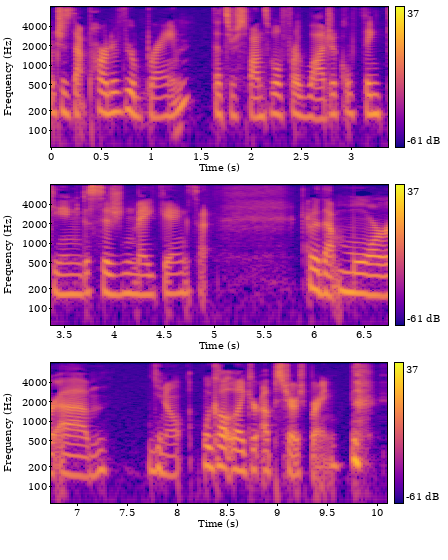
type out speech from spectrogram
which is that part of your brain that's responsible for logical thinking, decision making. Kind of that more um, you know, we call it like your upstairs brain.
